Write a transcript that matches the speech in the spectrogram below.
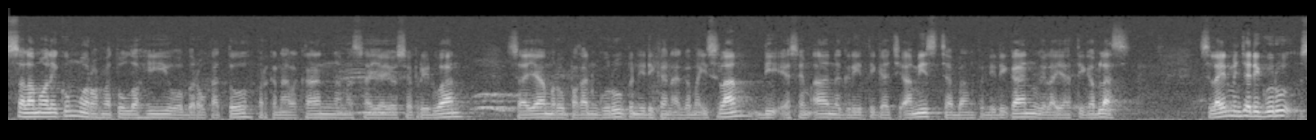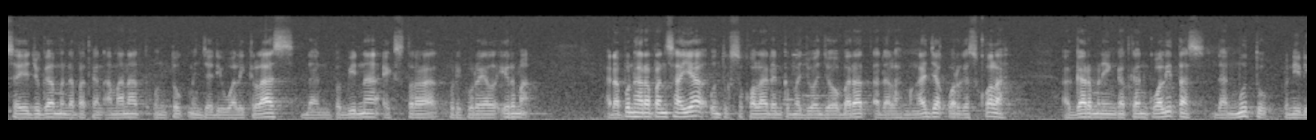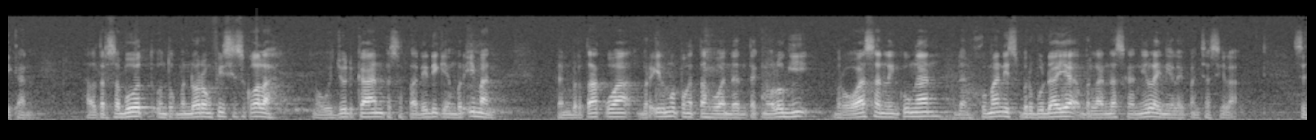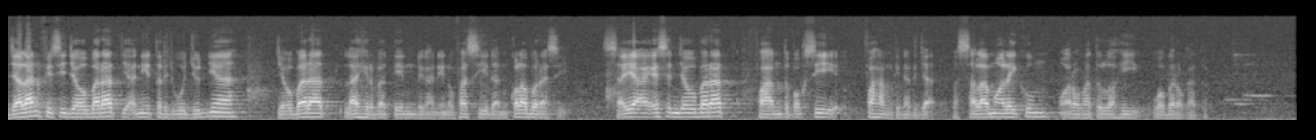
Assalamualaikum warahmatullahi wabarakatuh. Perkenalkan nama saya Yosef Ridwan. Saya merupakan guru pendidikan agama Islam di SMA Negeri 3 Ciamis, cabang pendidikan wilayah 13. Selain menjadi guru, saya juga mendapatkan amanat untuk menjadi wali kelas dan pembina ekstra kurikuler IRMA. Adapun harapan saya untuk sekolah dan kemajuan Jawa Barat adalah mengajak warga sekolah agar meningkatkan kualitas dan mutu pendidikan. Hal tersebut untuk mendorong visi sekolah, mewujudkan peserta didik yang beriman, dan bertakwa, berilmu pengetahuan dan teknologi, berwawasan lingkungan, dan humanis berbudaya berlandaskan nilai-nilai Pancasila. Sejalan visi Jawa Barat yakni terwujudnya Jawa Barat lahir batin dengan inovasi dan kolaborasi. Saya ASN Jawa Barat, faham tupoksi, faham kinerja. Wassalamualaikum warahmatullahi wabarakatuh.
